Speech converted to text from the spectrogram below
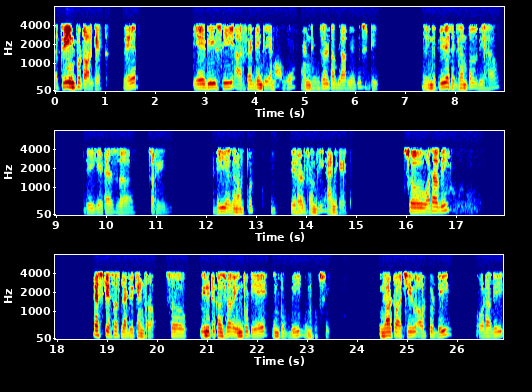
a three input OR gate where A, B, C are fed into an gate and the result of the OR gate is D. In the previous example we have D gate as uh, sorry D as an output derived from the AND gate. So what are the test cases that we can draw? So we need to consider input A, input B, input C. In order to achieve output D, what are the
